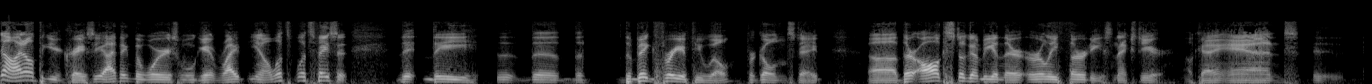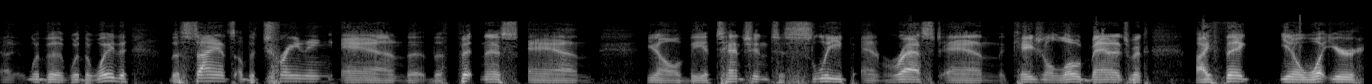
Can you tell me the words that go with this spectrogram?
No, I don't think you're crazy. I think the Warriors will get right. You know, let's let's face it, the the the the the, the big three, if you will, for Golden State, uh, they're all still going to be in their early 30s next year. Okay, and uh, with the with the way that the science of the training and the the fitness and you know the attention to sleep and rest and occasional load management, I think you know what you're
